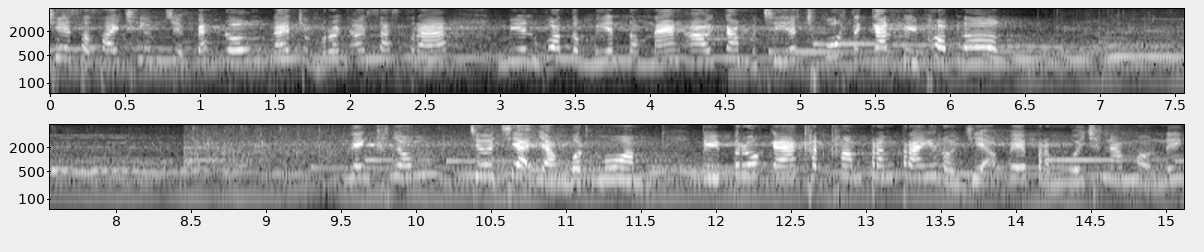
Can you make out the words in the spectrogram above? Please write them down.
ជាសរសៃឈាមជាបេះដូងដែលជំរុញឲ្យសាស្ត្រាមានវត្តមានតំណាងឲ្យកម្ពុជាឆ្ពោះទៅកាន់ពិភពលោកនាងខ្ញុំជឿជាក់យ៉ាងមុតមមពីព្រោះការខិតខំប្រឹងប្រែងរយៈពេល6ឆ្នាំមកនេះ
